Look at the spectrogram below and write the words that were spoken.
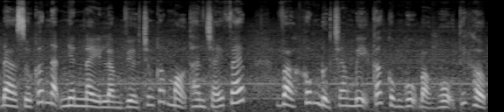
Đa số các nạn nhân này làm việc trong các mỏ than trái phép và không được trang bị các công cụ bảo hộ thích hợp.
